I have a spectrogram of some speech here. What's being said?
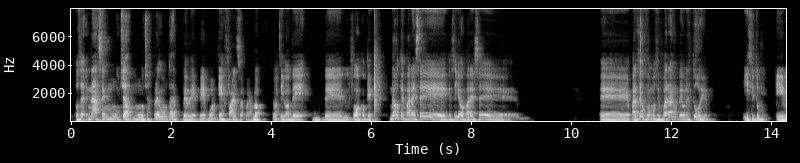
Entonces nacen muchas, muchas preguntas de, de, por qué es falso. Por ejemplo, los digo de, del foco, que no, que parece, qué sé yo, parece, eh, parece como si fueran de un estudio. Y, si tú, y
